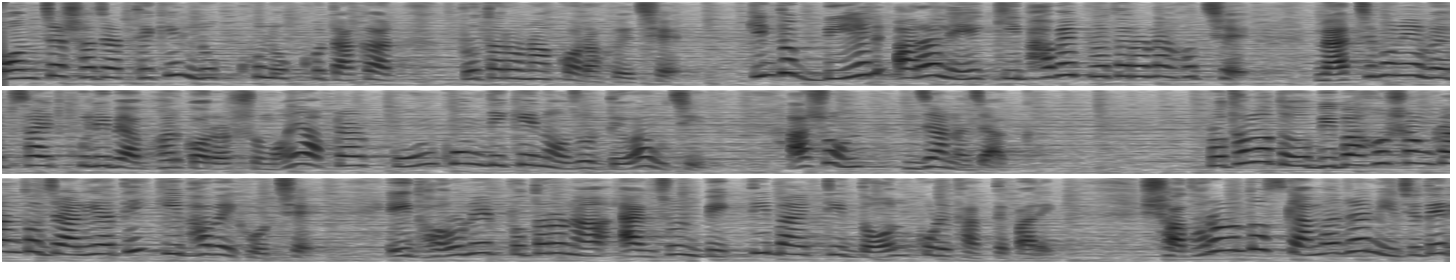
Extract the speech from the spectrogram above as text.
পঞ্চাশ হাজার থেকে লক্ষ লক্ষ টাকার প্রতারণা করা হয়েছে। কিন্তু বিয়ের আড়ালে কীভাবে প্রতারণা হচ্ছে? ম্যাট্রিমোনিয়াল ওয়েবসাইটগুলি ব্যবহার করার সময় আপনার কোন কোন দিকে নজর দেওয়া উচিত? আসুন জানা যাক। প্রথমত, বিবাহ সংক্রান্ত জালিয়াতি কীভাবে ঘটছে? এই ধরনের প্রতারণা একজন ব্যক্তি বা একটি দল করে থাকতে পারে। সাধারণত স্ক্যামাররা নিজেদের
